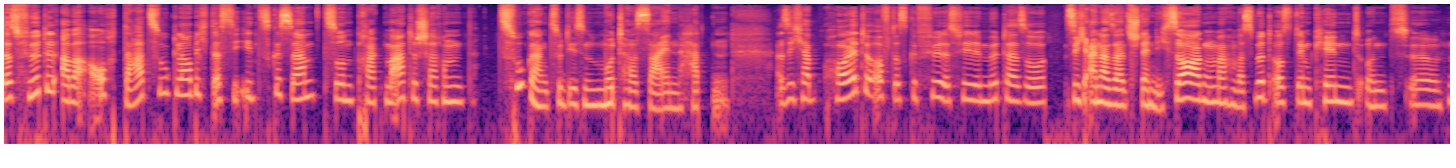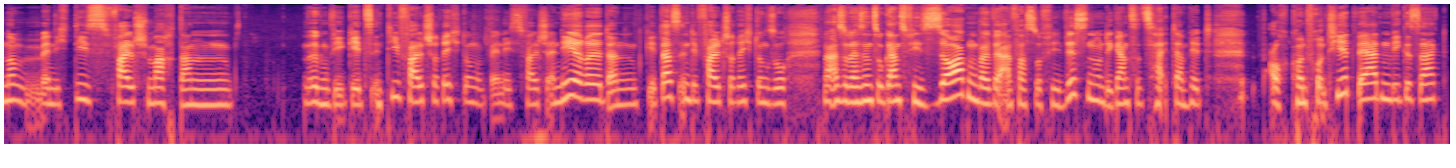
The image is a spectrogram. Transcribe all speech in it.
das führte aber auch dazu, glaube ich, dass sie insgesamt so einen pragmatischeren Zugang zu diesem Muttersein hatten. Also ich habe heute oft das Gefühl, dass viele Mütter so sich einerseits ständig Sorgen machen, was wird aus dem Kind und äh, ne, wenn ich dies falsch mache, dann irgendwie geht es in die falsche Richtung wenn ich es falsch ernähre, dann geht das in die falsche Richtung so. Na, also da sind so ganz viel Sorgen, weil wir einfach so viel wissen und die ganze Zeit damit auch konfrontiert werden, wie gesagt.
